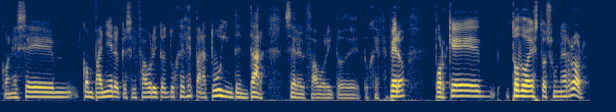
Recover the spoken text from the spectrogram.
con ese mm, compañero que es el favorito de tu jefe para tú intentar ser el favorito de tu jefe. Pero, ¿por qué todo esto es un error?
